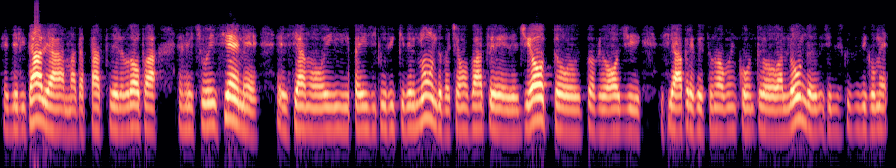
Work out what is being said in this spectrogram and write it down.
eh, dell'Italia ma da parte dell'Europa nel suo insieme, eh, siamo i paesi più ricchi del mondo, facciamo parte del G8, proprio oggi si apre questo nuovo incontro a Londra dove si discute di come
